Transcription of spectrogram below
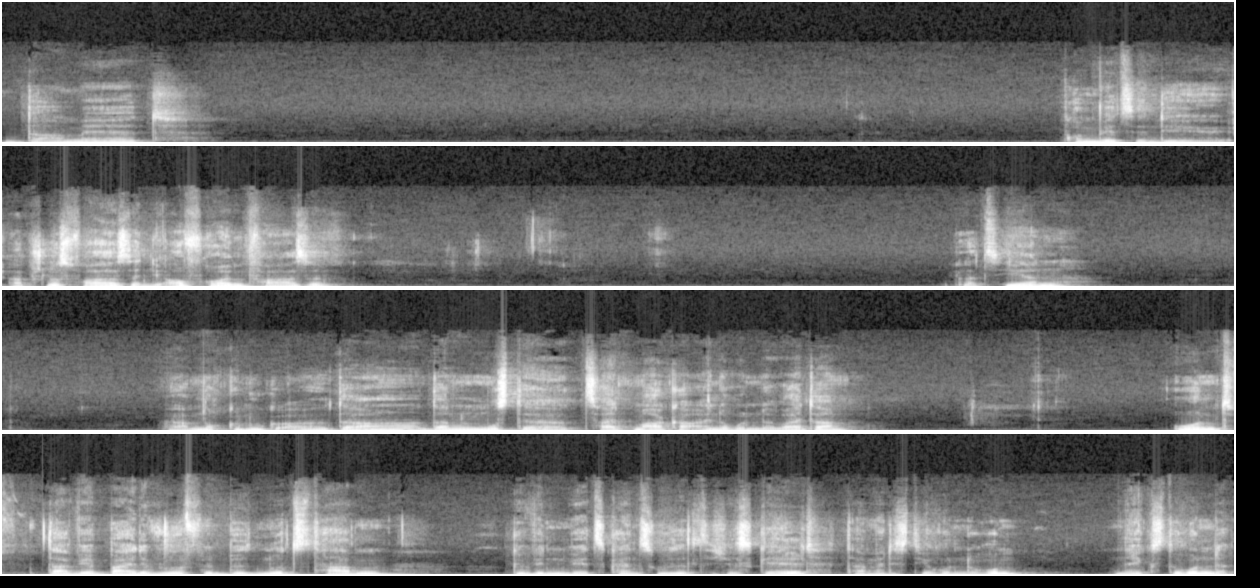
damit kommen wir jetzt in die Abschlussphase, in die Aufräumphase. Platzieren. Wir haben noch genug äh, da. Dann muss der Zeitmarker eine Runde weiter. Und da wir beide Würfel benutzt haben, gewinnen wir jetzt kein zusätzliches Geld. Damit ist die Runde rum. Nächste Runde.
